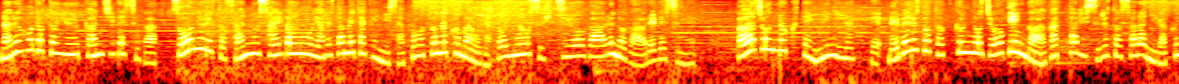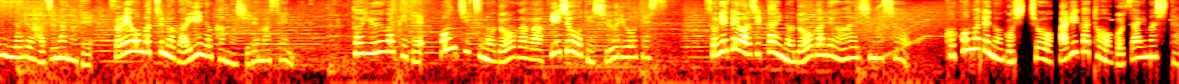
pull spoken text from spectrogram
なるほどという感じですが、そうなると3の祭壇をやるためだけにサポート仲間を雇い直す必要があるのがあれですね。バージョン6.2になってレベルと特訓の上限が上がったりするとさらに楽になるはずなので、それを待つのがいいのかもしれません。というわけで本日の動画は以上で終了です。それでは次回の動画でお会いしましょう。ここまでのご視聴ありがとうございました。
